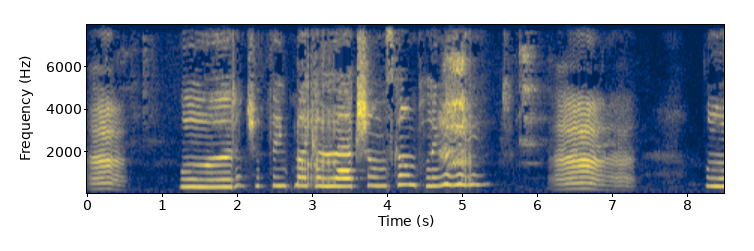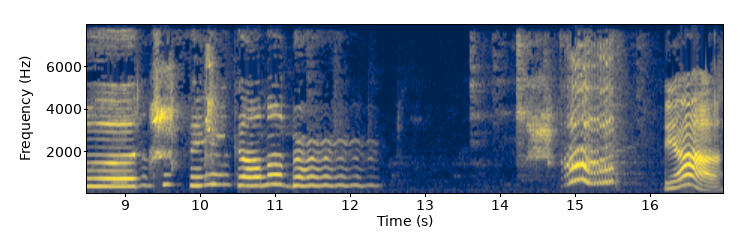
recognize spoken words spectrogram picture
Uh. Wouldn't you think my collection's complete? Uh. Wouldn't you think I'm a bird? Yeah. Yeah,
